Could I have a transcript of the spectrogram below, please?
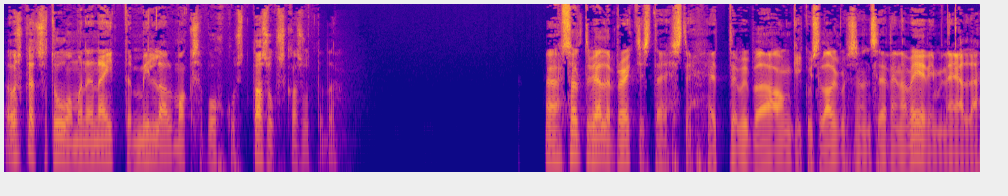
oskad sa tuua mõne näite, millal maksepuhkust tasuks kasutada? Äh, sõltub jälle projektist täiesti, et võib-olla ongi, kui sul alguses on see renoveerimine jälle,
